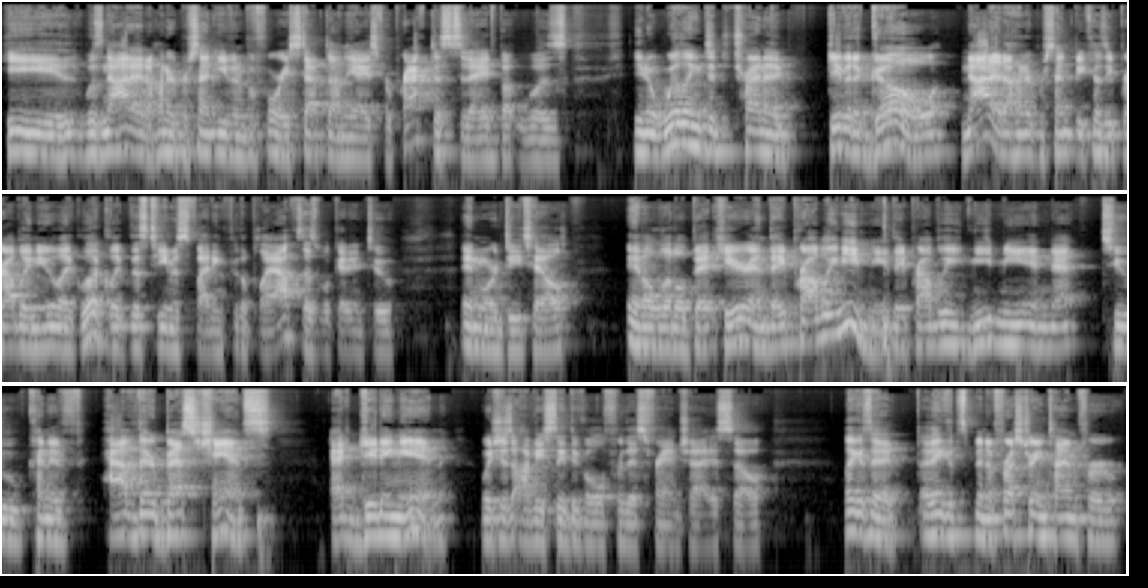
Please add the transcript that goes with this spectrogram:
he was not at 100% even before he stepped on the ice for practice today, but was, you know, willing to try to give it a go, not at 100% because he probably knew, like, look, like this team is fighting for the playoffs, as we'll get into in more detail in a little bit here. And they probably need me. They probably need me in net to kind of have their best chance at getting in, which is obviously the goal for this franchise. So, like I said, I think it's been a frustrating time for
